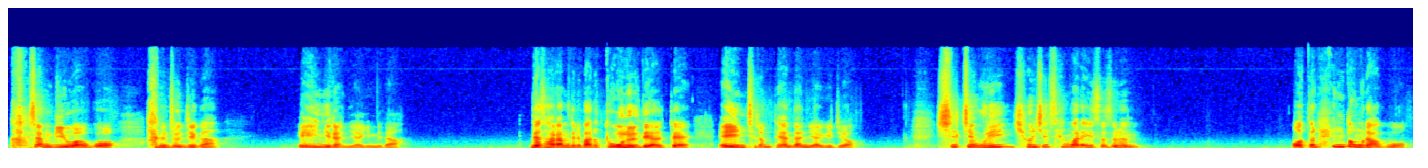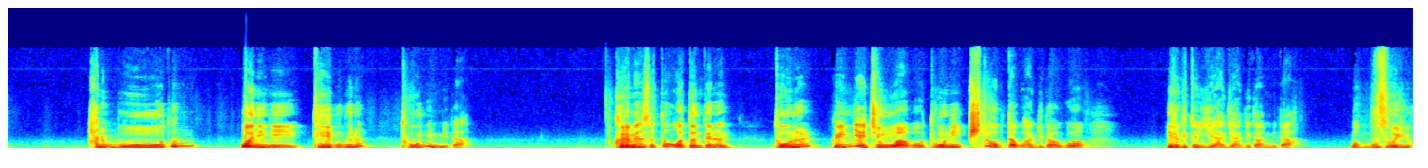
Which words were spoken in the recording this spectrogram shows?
가장 미워하고 하는 존재가 애인이란 이야기입니다. 근데 사람들이 바로 돈을 대할 때 애인처럼 대한다는 이야기죠. 실제 우리 현실 생활에 있어서는 어떤 행동을 하고 하는 모든 원인이 대부분은 돈입니다. 그러면서 또 어떤 때는 돈을 굉장히 증오하고 돈이 필요 없다고 하기도 하고 이렇게 또 이야기하기도 합니다. 뭐 무소유,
